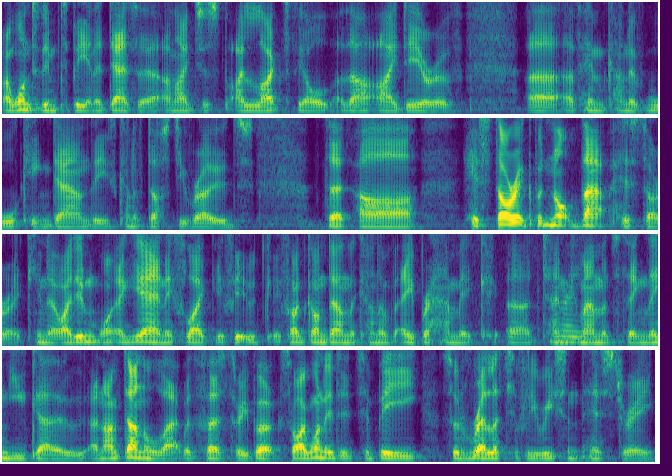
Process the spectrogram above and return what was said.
I wanted him to be in a desert, and I just I liked the old the idea of uh, of him kind of walking down these kind of dusty roads that are historic but not that historic you know? I didn't want again if like if it if i'd gone down the kind of abrahamic uh, 10 Right. commandments thing then you go. And i've done all that with the first three books. So i wanted it to be sort of relatively recent history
